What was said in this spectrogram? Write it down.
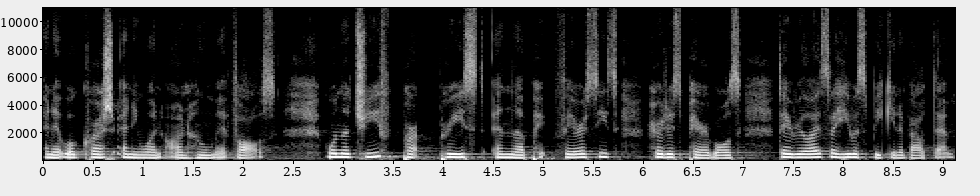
and it will crush anyone on whom it falls. When the chief priest and the Pharisees heard his parables, they realized that he was speaking about them.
